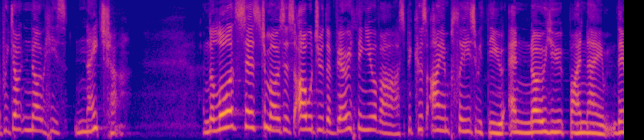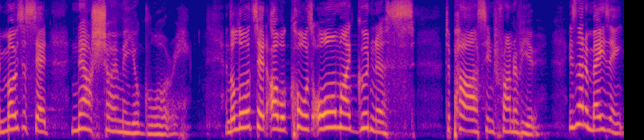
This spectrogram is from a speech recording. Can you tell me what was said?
if we don't know His nature, and the Lord says to Moses, I will do the very thing you have asked because I am pleased with you and know you by name. Then Moses said, Now show me your glory. And the Lord said, I will cause all my goodness to pass in front of you. Isn't that amazing?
